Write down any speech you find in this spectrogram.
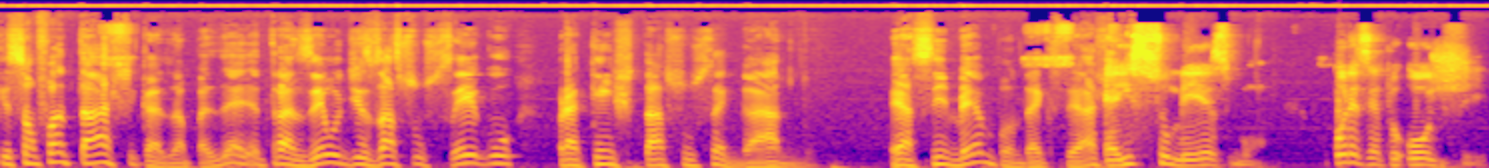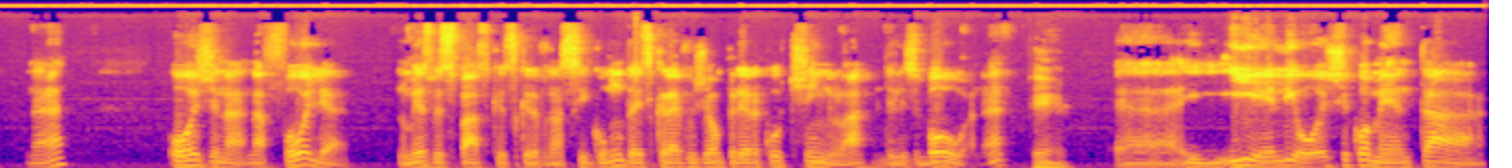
que são fantásticas, rapaz. É, é trazer o desassossego para quem está sossegado. É assim mesmo, onde é que você acha? É isso mesmo. Por exemplo, hoje, né? Hoje na, na Folha, no mesmo espaço que eu escrevo na segunda, escreve o João Pereira Coutinho, lá de Lisboa, né? Sim. É, e, e, ele hoje comenta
